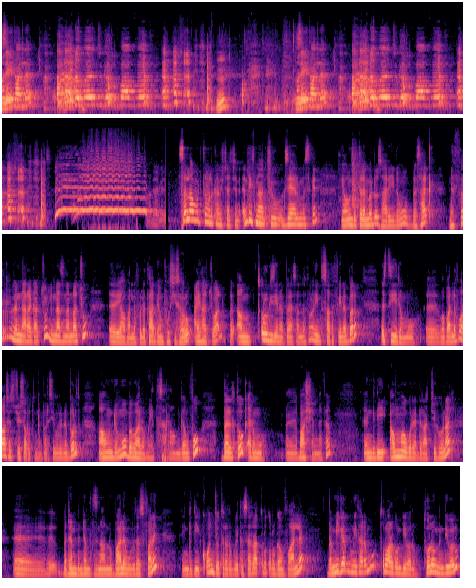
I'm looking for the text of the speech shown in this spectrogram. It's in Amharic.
ዘይት አለ በእጅ ገባብህ። ዘይት አለ በእጅ ገባብህ። ሰላም ውድ ተመልካቾቻችን እንዴት ናችሁ? እግዚአብሔር ይመስገን። ያው እንደተለመደው ዛሬ ደግሞ በሳቅ ንፍር ልናረጋችሁ ልናዝናናችሁ ያው ባለፈው ለታ ገንፎ ሲሰሩ አይታችኋል። በጣም ጥሩ ጊዜ ነበር ያሳለፍነው። እኔም ተሳትፌ ነበረ። እስቲ ደግሞ እ፣ በባለፈው ራሳቸው የሰሩትን ነበር ሲበሉ የነበሩት። አሁን ደግሞ በባለሙያ የተሰራውን ገንፎ በልቶ ቀድሞ ባሸነፈ እንግዲህ አሁን ማወዳደራቸው ይሆናል። በደንብ እንደምትዝናኑ ባለሙሉ ተስፋ ነኝ። እንግዲህ ቆንጆ ተደርጎ የተሰራ ጥሩ ጥሩ ገንፎ አለ። በሚገርም ሁኔታ ደግሞ ጥሩ አድርገው እንዲበሉ ቶሎም እንዲበሉ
